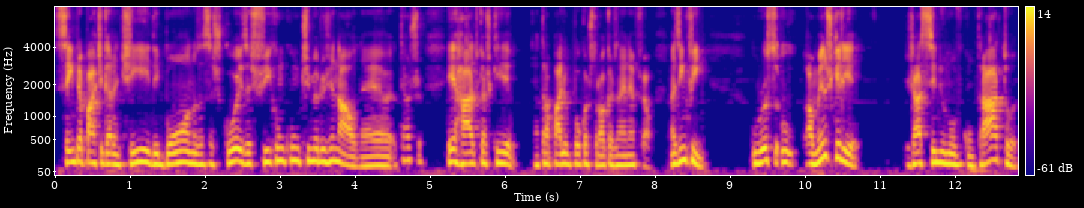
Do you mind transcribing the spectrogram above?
sempre a parte garantida e bônus, essas coisas, ficam com o time original, né? Até acho errado, que acho que atrapalha um pouco as trocas na NFL. Mas enfim, o Russell, o, ao menos que ele já assine um novo contrato,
